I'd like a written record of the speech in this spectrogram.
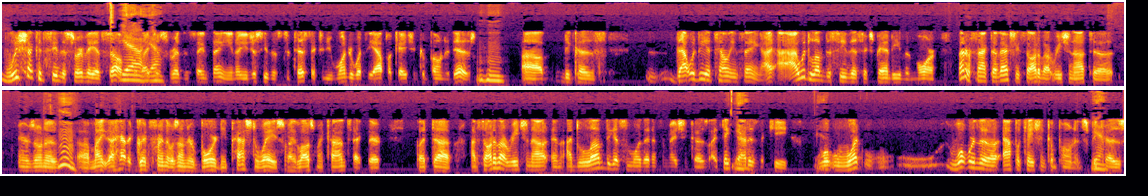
wish I could see the survey itself. Yeah, I yeah. just read the same thing. You know, you just see the statistics and you wonder what the application component is, Mm-hmm. uh, because that would be a telling thing. I I would love to see this expand even more. Matter of fact, I've actually thought about reaching out to Arizona. Hmm. Uh, my I had a good friend that was on their board and he passed away, so I lost my contact there. But uh, I've thought about reaching out, and I'd love to get some more of that information because I think that Yeah. is the key. What, what what were the application components? Yeah. Because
